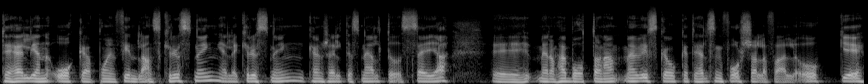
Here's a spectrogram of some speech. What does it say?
till helgen åka på en Finlandskryssning eller kryssning, kanske är lite snällt att säga eh, med de här båtarna. Men vi ska åka till Helsingfors i alla fall och eh,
